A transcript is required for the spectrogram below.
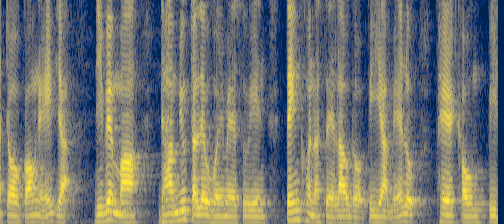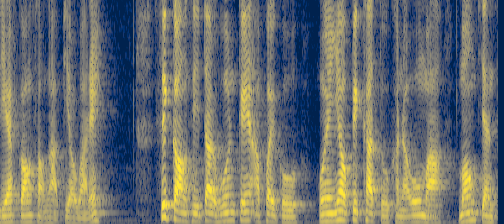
အတော်ကောင်းတယ်ဗျ။ဒီဘက်မှာဒါမျိုးတလက်ဝယ်မယ်ဆိုရင်380လောက်တော့ပေးရမယ်လို့ဖဲခုံ PDF ကောင်းဆောင်ကပြောပါတယ်။စစ်ကောင်စီတပ်ဝန်ကင်းအဖွဲ့ကိုဝင်ရောက်ပစ်ခတ်သူခဏအိုးမှာမောင်းပြန်တ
